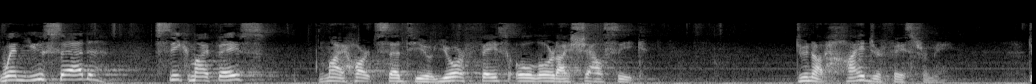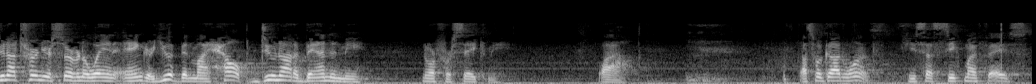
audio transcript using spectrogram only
When you said, Seek my face, my heart said to you, Your face, O Lord, I shall seek. Do not hide your face from me. Do not turn your servant away in anger. You have been my help. Do not abandon me, nor forsake me. Wow. That's what God wants. He says, Seek my face.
